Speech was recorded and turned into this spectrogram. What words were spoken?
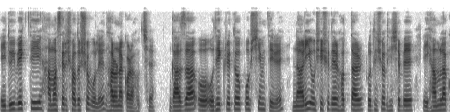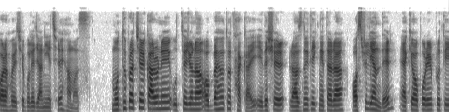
এই দুই ব্যক্তি হামাসের সদস্য বলে ধারণা করা হচ্ছে। গাজা ও অধিকৃত পশ্চিম তীরে নারী ও শিশুদের হত্যার প্রতিশোধ হিসেবে এই হামলা করা হয়েছে বলে জানিয়েছে হামাস। মধ্যপ্রাচ্যের কারণে উত্তেজনা অব্যাহত থাকায় এদেশের রাজনৈতিক নেতারা অস্ট্রেলিয়ানদের একে অপরের প্রতি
